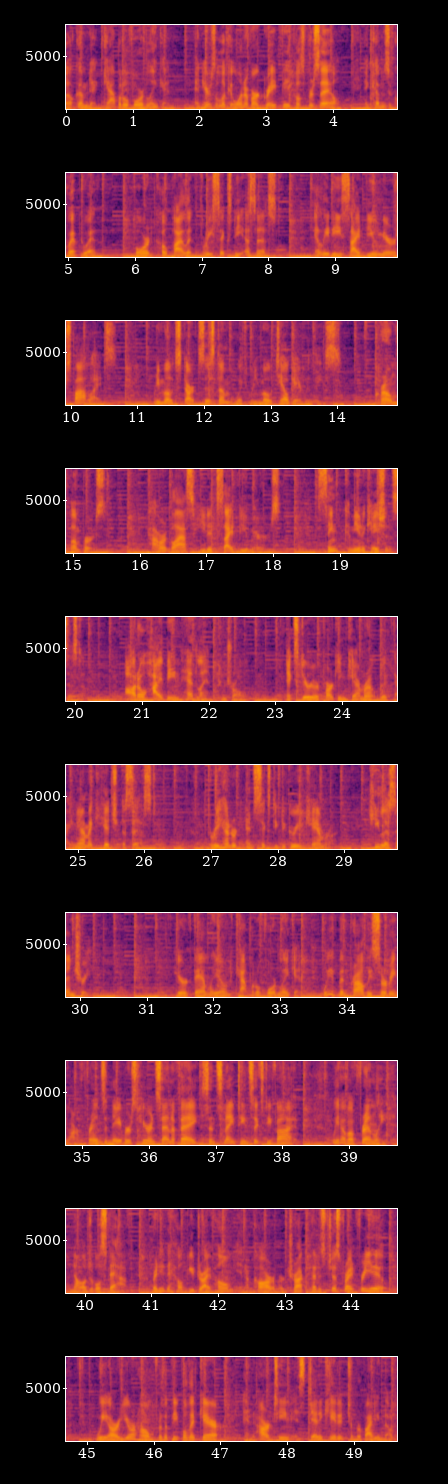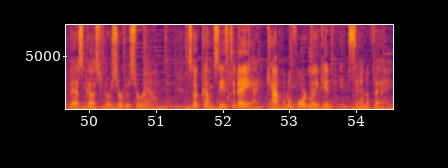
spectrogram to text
Welcome to Capitol Ford Lincoln, and here's a look at one of our great vehicles for sale. And comes equipped with Ford Copilot 360 Assist, LED side view mirror spotlights, remote start system with remote tailgate release, chrome bumpers, power glass heated side view mirrors, sync communication system, auto high beam headlamp control, exterior parking camera with dynamic hitch assist, 360 degree camera, keyless entry. Here at family owned Capitol Ford Lincoln, we have been proudly serving our friends and neighbors here in Santa Fe since 1965. We have a friendly and knowledgeable staff ready to help you drive home in a car or truck that is just right for you. We are your home for the people that care, and our team is dedicated to providing the best customer service around. So come see us today at Capitol Ford Lincoln in Santa Fe.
